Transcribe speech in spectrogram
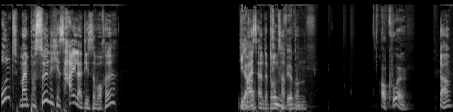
Und mein persönliches Highlight diese Woche, die Ja, Maisernte bei uns hat begonnen. Oh, cool. Ja.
